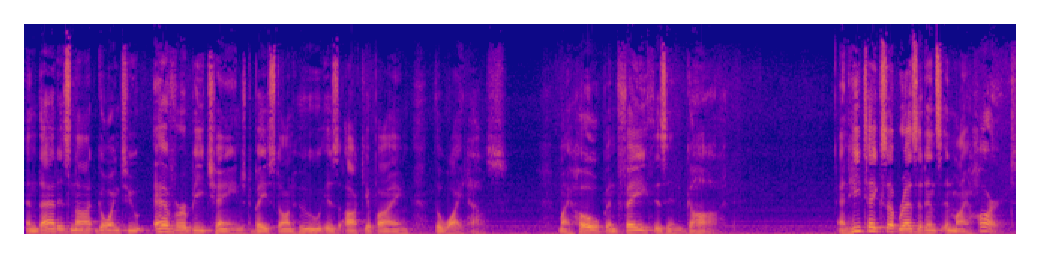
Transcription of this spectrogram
and that is not going to ever be changed based on who is occupying the White House. My hope and faith is in God. And He takes up residence in my heart.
